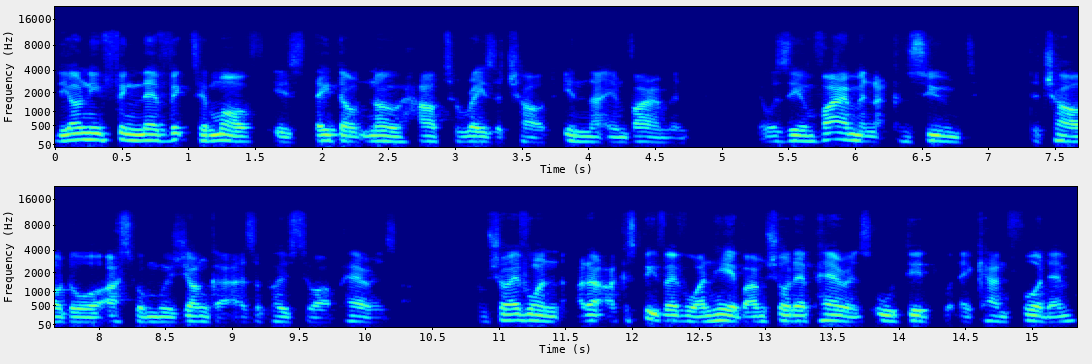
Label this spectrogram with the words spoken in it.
the only thing they're victim of is they don't know how to raise a child in that environment. It was the environment that consumed the child or us when we was younger, as opposed to our parents. I'm sure everyone, I don't, I can speak for everyone here, but I'm sure their parents all did what they can for them.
